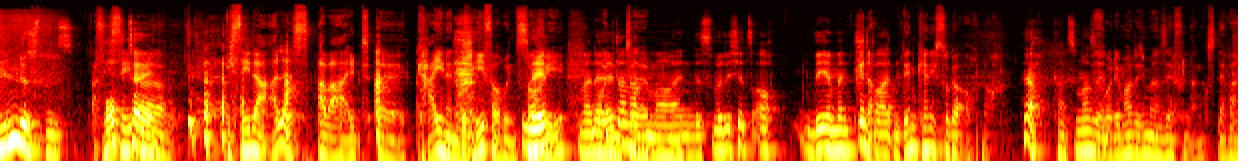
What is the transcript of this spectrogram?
mindestens. Also ich sehe da, seh da alles, aber halt äh, keinen Schäferhund, sorry. Nee, meine Und, Eltern hatten ähm, mal einen. Das würde ich jetzt auch vehement Genau, bestreiten. den kenne ich sogar auch noch. Ja, kannst du mal sehen. Vor dem hatte ich immer sehr viel Angst. Der war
